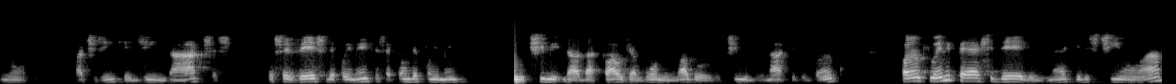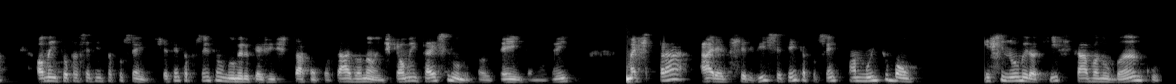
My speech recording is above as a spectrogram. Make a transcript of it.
no parte de LinkedIn da Access, você vê esse depoimento, esse aqui é um depoimento do time da, da Cláudia Gomes, lá do, do time do NAC do banco, falando que o NPS deles, né, que eles tinham lá, aumentou para 70%. 70% é um número que a gente está confortável? Não, a gente quer aumentar esse número para 80%, 90%, mas para a área de serviço, 70% está muito bom. Esse número aqui ficava no banco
